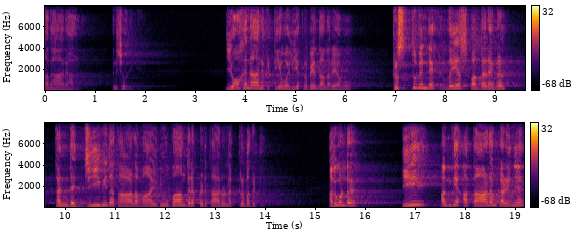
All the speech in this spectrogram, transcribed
അതാരാണ്? എന്ന് ചോദിക്കുക. യോഹനാന് കിട്ടിയ വലിയ കൃപ എന്താണെന്നറിയാമോ? ക്രിസ്തുവിന്റെ ഹൃദയസ്പന്ദനങ്ങൾ തന്റെ ജീവിത താളമായി രൂപാന്തരപ്പെടുത്താനുള്ള കൃപ കിട്ടി. അതുകൊണ്ട് ഈ അന്ത്യ അത്താഴം കഴിഞ്ഞ്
